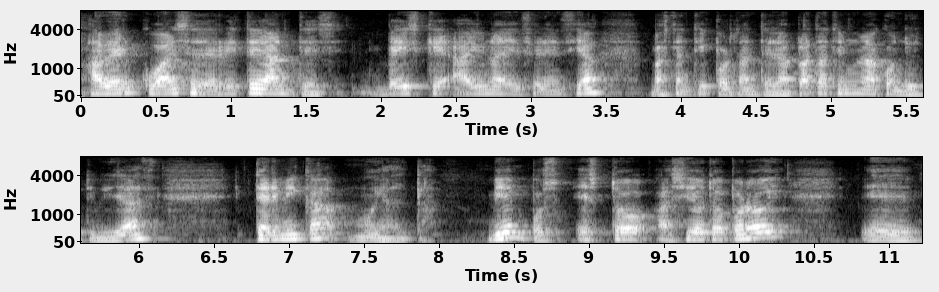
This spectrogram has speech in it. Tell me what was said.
a ver cuál se derrite antes. Veis que hay una diferencia bastante importante. La plata tiene una conductividad térmica muy alta. Bien, pues esto ha sido todo por hoy. Eh,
